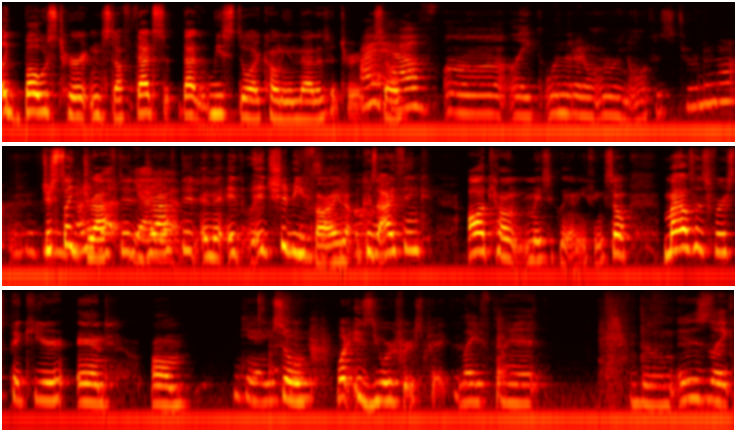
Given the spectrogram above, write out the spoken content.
like Bo's turret and stuff. That's that we still are counting that as a turret. I so. have uh like one that I don't really know if it's true or not. Can just like drafted, draft but it, yeah, and it it should be fine because Okay. I think I'll count basically anything. So Miles has first pick here, and um, Yeah. Okay. so what is your first pick? life plant, boom. It is like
